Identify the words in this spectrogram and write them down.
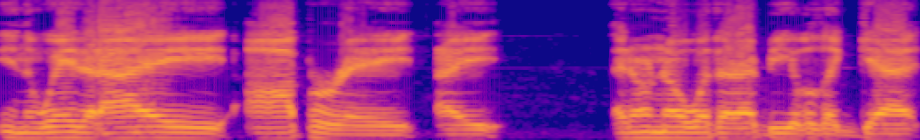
in the way that I operate, I I don't know whether I'd be able to get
